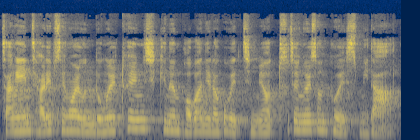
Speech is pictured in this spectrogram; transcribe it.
장애인 자립생활운동을 퇴행시키는 법안이라고 외치며 투쟁을 선포했습니다.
